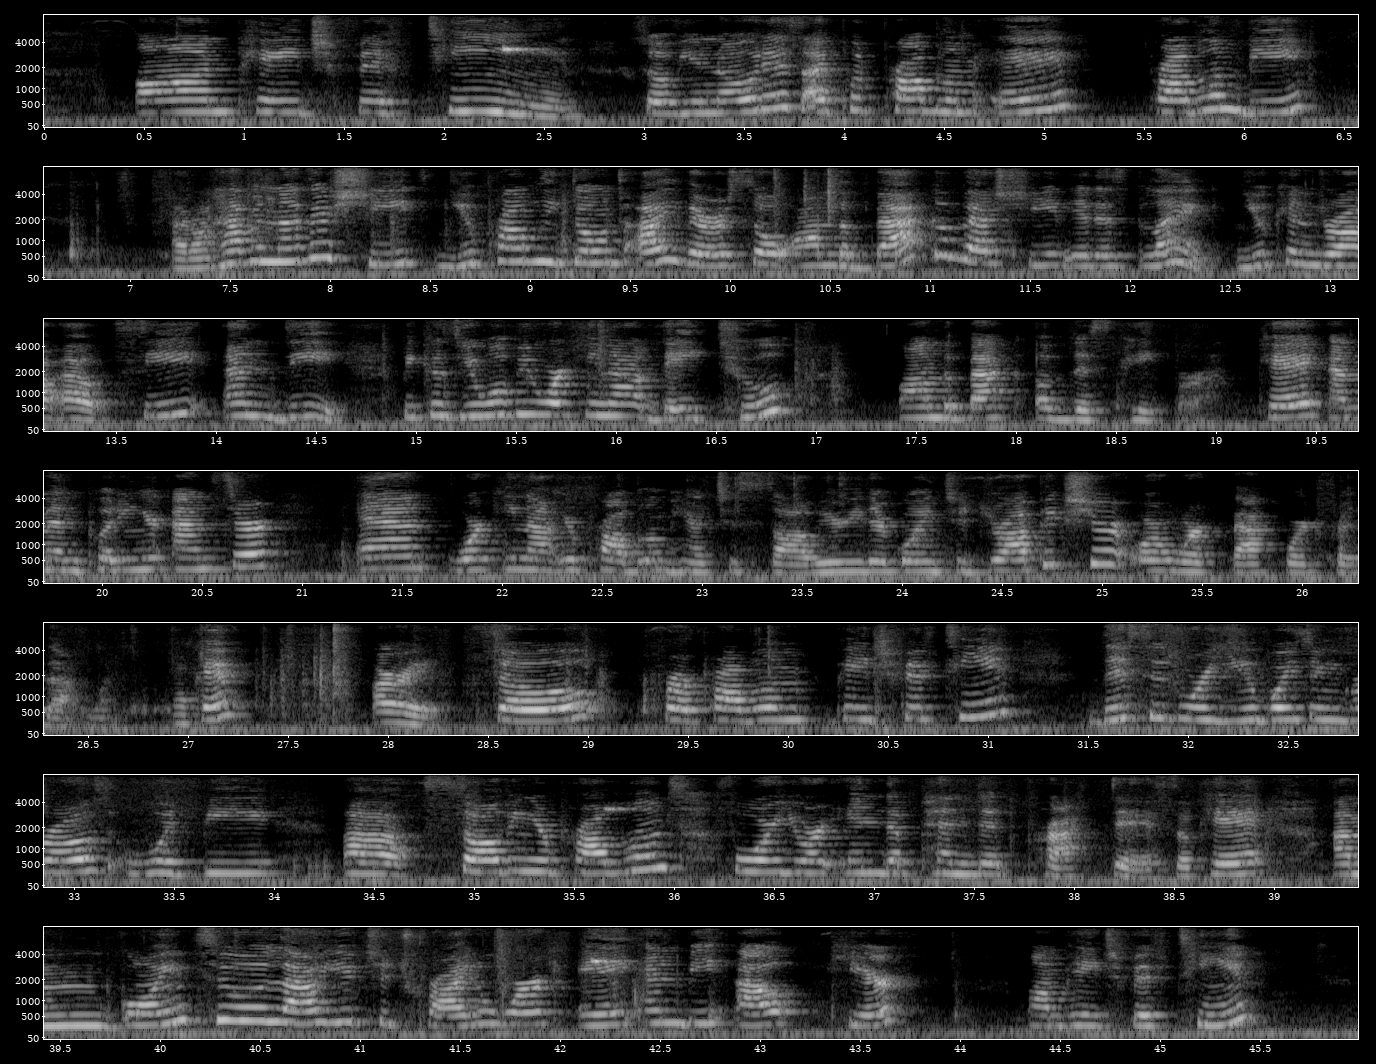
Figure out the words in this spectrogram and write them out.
on page 15. So if you notice, I put problem A, problem B. I don't have another sheet. You probably don't either. So on the back of that sheet, it is blank. You can draw out C and D because you will be working out day two on the back of this paper. Okay, and then putting your answer and working out your problem here to solve. You're either going to draw a picture or work backward for that one, okay? All right, so for problem page 15, this is where you boys and girls would be uh, solving your problems for your independent practice, okay? I'm going to allow you to try to work A and B out here on page 15.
